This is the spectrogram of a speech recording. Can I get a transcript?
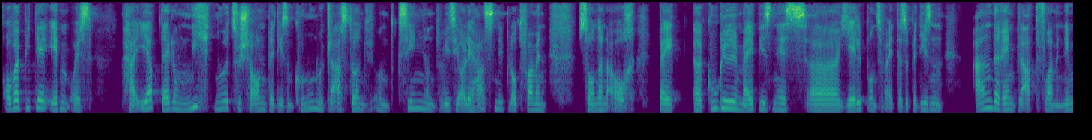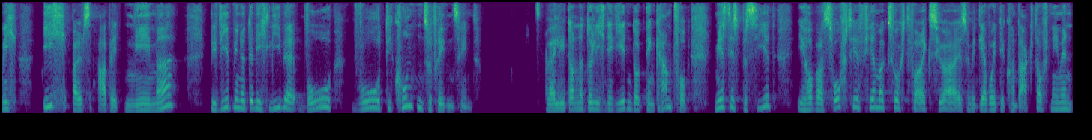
Aber bitte eben als HR-Abteilung nicht nur zu schauen bei diesen Kununu, Cluster und, und Xing und wie sie alle hassen, die Plattformen, sondern auch bei äh, Google, My Business, äh, Yelp und so weiter. Also bei diesen anderen Plattformen, nämlich ich als Arbeitnehmer bewirbe mich natürlich lieber, wo, wo die Kunden zufrieden sind weil ich dann natürlich nicht jeden Tag den Kampf habe. Mir ist das passiert, ich habe eine Softwarefirma gesucht voriges Jahr, also mit der wollte ich Kontakt aufnehmen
